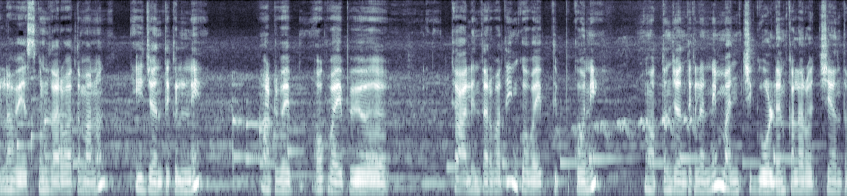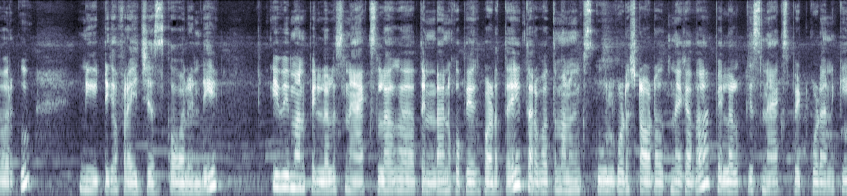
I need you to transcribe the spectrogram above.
ఇలా వేసుకున్న తర్వాత మనం ఈ జంతికల్ని అటువైపు ఒకవైపు కాలిన తర్వాత ఇంకో వైపు తిప్పుకొని మొత్తం జంతికలన్నీ మంచి గోల్డెన్ కలర్ వచ్చేంత వరకు నీట్గా ఫ్రై చేసుకోవాలండి. ఇవి మన పిల్లలు స్నాక్స్ లాగా తినడానికి ఉపయోగపడతాయి. తర్వాత మనం స్కూల్ కూడా స్టార్ట్ అవుతున్నాయి కదా పిల్లలకి స్నాక్స్ పెట్టుకోవడానికి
